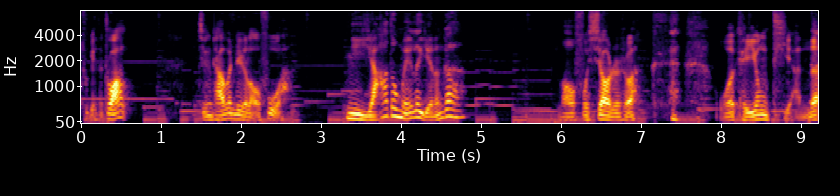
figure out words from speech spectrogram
就给他抓了。警察问这个老妇啊：“你牙都没了也能干？”老妇笑着说：“ 我可以用舔的。”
